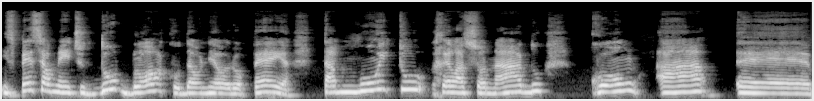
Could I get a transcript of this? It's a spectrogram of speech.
especialmente do bloco da União Europeia, está muito relacionado com a, é,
